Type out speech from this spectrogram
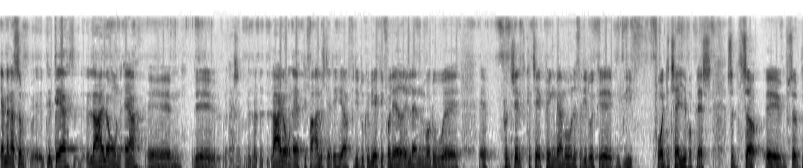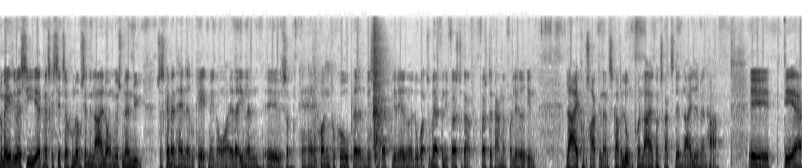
Jamen altså, det, det er, lejeloven er, øh, øh, altså, lejeloven er det farligste af det her, fordi du kan virkelig få lavet et eller andet, hvor du øh, øh, potentielt kan tage penge hver måned, fordi du ikke øh, lige får en detalje på plads. Så, så, øh, så normalt vil jeg sige, at man skal sætte sig 100% i lejeloven. Hvis man er ny, så skal man have en advokat med over, eller en eller anden, øh, som kan have hånden på kogepladen, hvis der bliver lavet noget lort. I hvert fald i første gang, første gang man får lavet en lejekontrakt, eller en skabelon på en lejekontrakt til den lejlighed, man har. Øh, det, er,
